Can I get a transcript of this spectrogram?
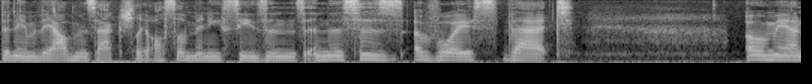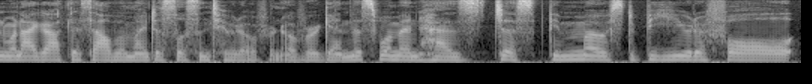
the name of the album is actually also Many Seasons and this is a voice that oh man when I got this album I just listened to it over and over again. This woman has just the most beautiful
